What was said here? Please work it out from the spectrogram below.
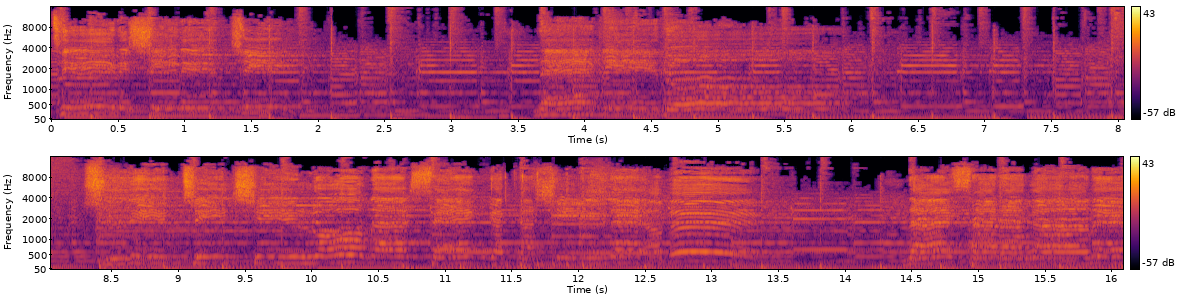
들으시는지. 내게 실로 날 생각하시네. 아멘. 날 사랑하네.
